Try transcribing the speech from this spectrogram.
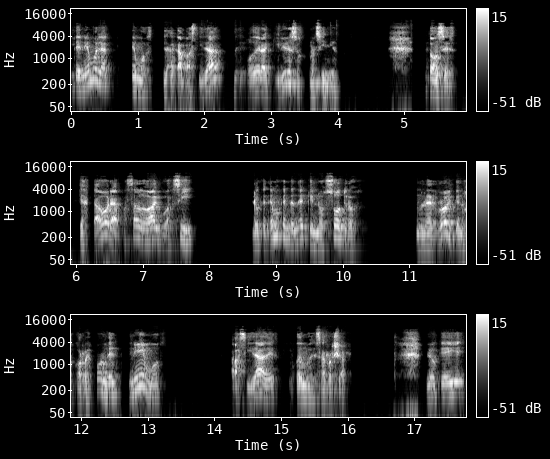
Y tenemos la, tenemos la capacidad de poder adquirir esos conocimientos. Entonces, si hasta ahora ha pasado algo así, lo que tenemos que entender es que nosotros, en el rol que nos corresponde, tenemos capacidades que podemos desarrollar. Lo que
